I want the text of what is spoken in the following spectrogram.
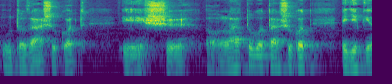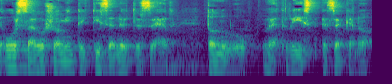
utazásokat és a látogatásokat. Egyébként országosan mintegy 15 ezer tanuló vett részt ezeken a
